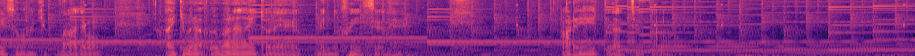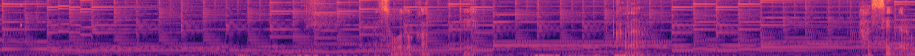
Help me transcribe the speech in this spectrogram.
えそうな気まあでも相手村埋まらないとねめんどくさいんですよね。あれ？ってなっちゃうから。ソード買って。8000だろ？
